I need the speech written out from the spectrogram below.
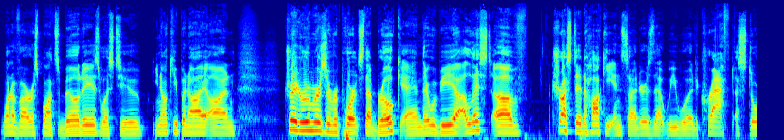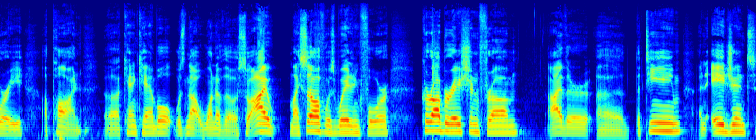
one of our responsibilities was to, you know, keep an eye on trade rumors and reports that broke, and there would be a list of trusted hockey insiders that we would craft a story upon. Uh, Ken Campbell was not one of those. So I myself was waiting for corroboration from either uh, the team, an agent,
